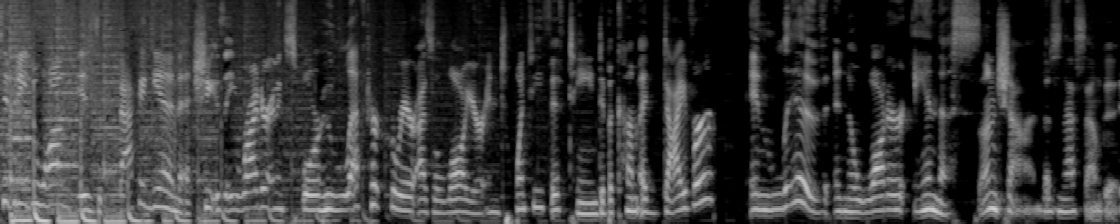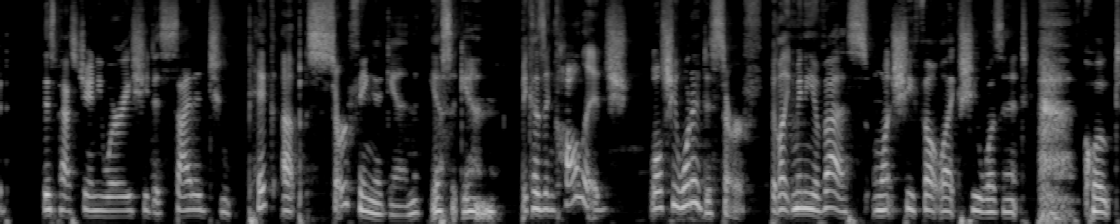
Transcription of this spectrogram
Tiffany Duong is back again. She is a writer and explorer who left her career as a lawyer in 2015 to become a diver and live in the water and the sunshine. Doesn't that sound good? This past January, she decided to pick up surfing again. Yes, again. Because in college, well, she wanted to surf. But like many of us, once she felt like she wasn't, quote,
